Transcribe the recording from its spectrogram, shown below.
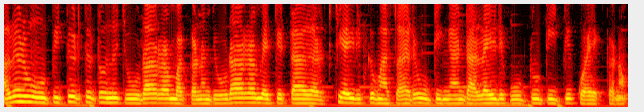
അതൊന്ന് മൂപ്പിച്ചെടുത്തിട്ട് ഒന്ന് ചൂടാറാൻ വെക്കണം. ചൂടാറാൻ വെച്ചിട്ട് ആ ഇറച്ചി അതിലേക്ക് മസാല കൂട്ടിങ്ങാണ്ട് അതതിൽ കൂട്ടുകൂട്ടിയിട്ട് കുഴക്കണം.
